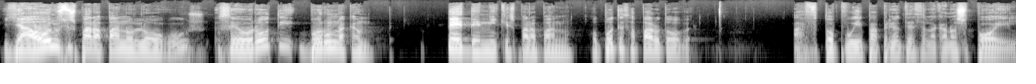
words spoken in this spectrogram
Για όλους τους παραπάνω λόγους, θεωρώ ότι μπορούν να κάνουν πέντε νίκες παραπάνω. Οπότε θα πάρω το over. Αυτό που είπα πριν ότι δεν θέλω να κάνω spoil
